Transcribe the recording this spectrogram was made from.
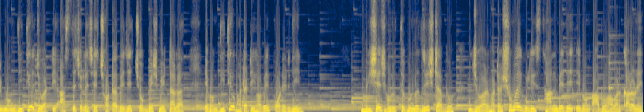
এবং দ্বিতীয় জোয়ারটি আসতে চলেছে ছটা বেজে চব্বিশ মিনিট নাগাদ এবং দ্বিতীয় ভাটাটি হবে পরের দিন। বিশেষ গুরুত্বপূর্ণ দৃষ্টাব্য। জোয়ার ভাটার সময়গুলি স্থান বেঁধে এবং আবহাওয়ার কারণে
